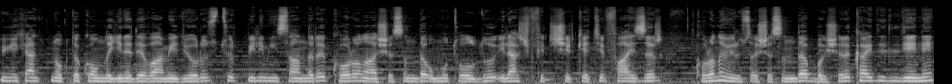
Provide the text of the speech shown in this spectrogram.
Ünyekent.com'da yine devam ediyoruz. Türk bilim insanları korona aşısında umut olduğu ilaç şirketi Pfizer, koronavirüs aşısında başarı kaydedildiğini,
